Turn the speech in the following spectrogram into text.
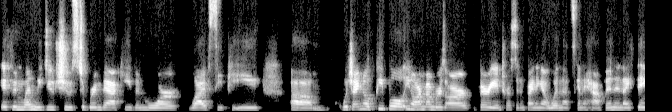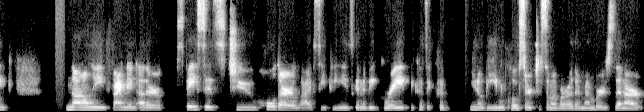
if and when we do choose to bring back even more live CPE. Um, which I know people, you know, our members are very interested in finding out when that's going to happen. And I think not only finding other spaces to hold our live CPE is going to be great because it could, you know, be even closer to some of our other members than our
